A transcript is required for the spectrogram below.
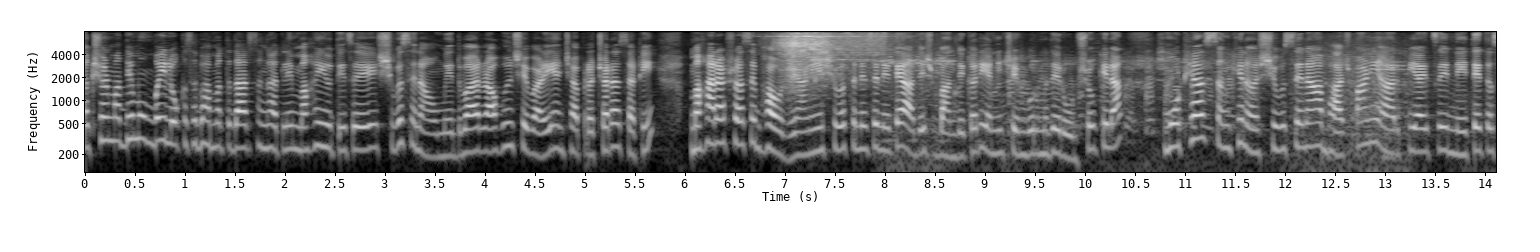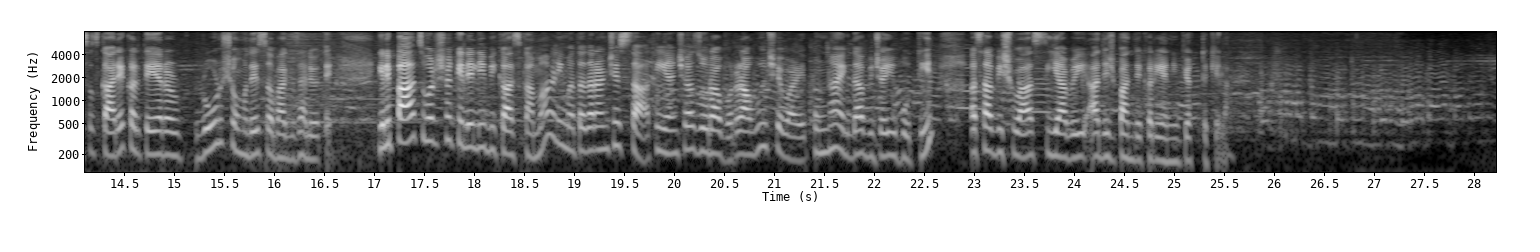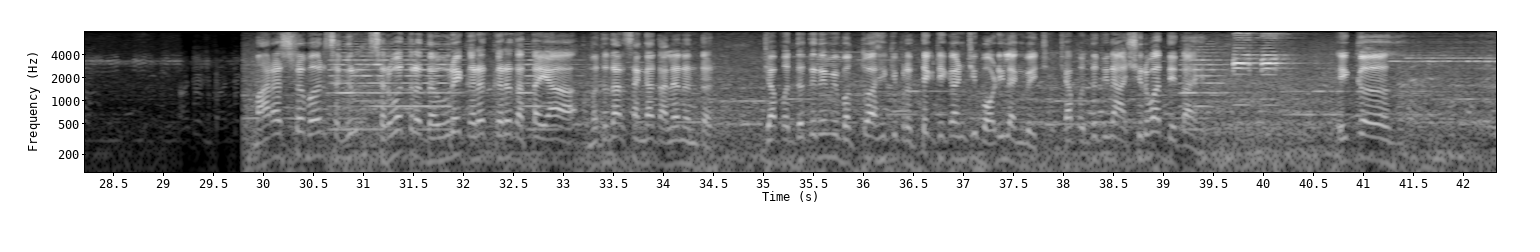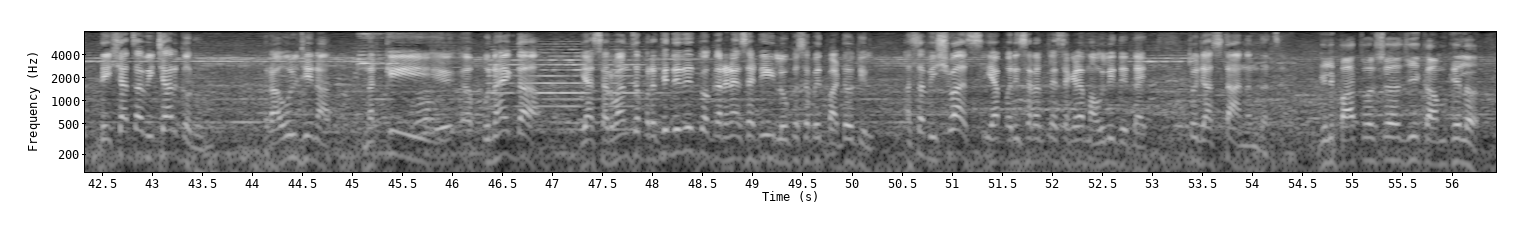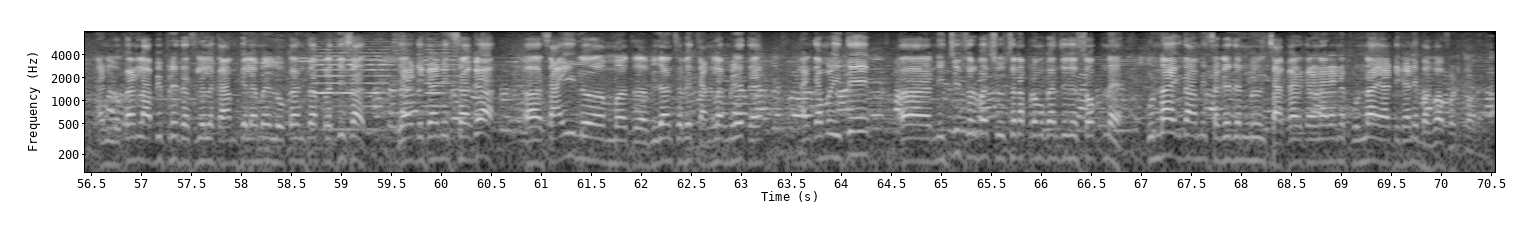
दक्षिण मध्य मुंबई लोकसभा मतदारसंघातले महायुतीचे शिवसेना उमेदवार राहुल शेवाळे यांच्या प्रचारासाठी महाराष्ट्राचे भावजे आणि शिवसेनेचे नेते आदेश बांदेकर यांनी चेंबूरमध्ये रोड शो केला. मोठ्या संख्येनं शिवसेना भाजपा आणि आरपीआयचे नेते तसंच कार्यकर्ते या रोड शोमध्ये सहभागी झाले होते. गेली पाच वर्ष केलेली विकास कामं आणि मतदारांची साथ यांच्या जोरावर राहुल शेवाळे पुन्हा एकदा विजयी होतील असा विश्वास यावेळी आदेश बांदेकर यांनी व्यक्त केला. महाराष्ट्रभर सग सर्वत्र दौरे करत करत आता या मतदारसंघात आल्यानंतर ज्या पद्धतीने मी बघतो आहे की प्रत्येक ठिकाणची बॉडी लँग्वेज ज्या पद्धतीने आशीर्वाद देत आहे एक देशाचा विचार करून राहुलजींना नक्की पुन्हा एकदा या सर्वांचं प्रतिनिधित्व करण्यासाठी लोकसभेत पाठवतील असा विश्वास या परिसरातल्या सगळ्या माऊली देत आहेत तो जास्त आनंदाचा आहे. गेली पाच वर्ष जी काम केलं आणि लोकांना अभिप्रेत असलेलं काम केल्यामुळे लोकांचा प्रतिसाद या ठिकाणी सगळ्या साई विधानसभेत चांगला मिळत आहे. आणि त्यामुळे इथे निश्चित स्वरूपात शिवसेना प्रमुखांचं जे स्वप्न आहे पुन्हा एकदा आम्ही सगळेजण मिळून साकार करणार आहे आणि पुन्हा या ठिकाणी भगवा फडकावणार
